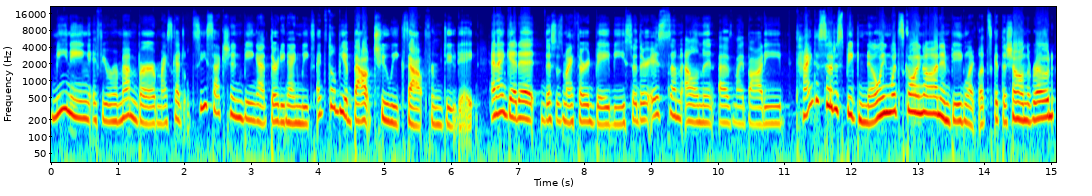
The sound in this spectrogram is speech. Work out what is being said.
Meaning, if you remember, my scheduled C section being at 39 weeks, I'd still be about two weeks out from due date. And I get it, this is my third baby, so there is some element of my body, kind of so to speak, knowing what's going on and being like, let's get the show on the road.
